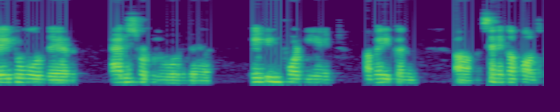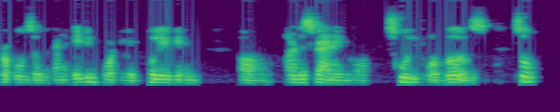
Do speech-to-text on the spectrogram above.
Plato over there, Aristotle over there, 1848 American uh, Seneca Falls proposal, and 1848 Phulevian uh, understanding of school for girls. So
